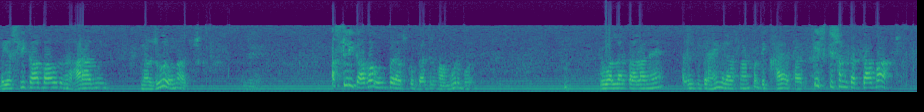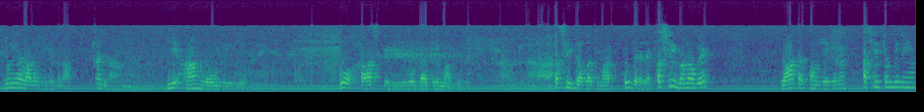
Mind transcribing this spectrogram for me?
भाई असली काबा हो तो फिर हर आदमी मंजूर हो ना उसका असली काबा ऊपर है उसको बैतुल मामूर बोलते वो अल्लाह ताला ने हज़रत इब्राहिम अलैहिस्सलाम को दिखाया था कि इस किस्म का काबा दुनिया वालों के लिए बनाओ ये आम लोगों के लिए। वो खास के लिए, वो बैतुल मामूर असली काबा तुम्हारा उधर है। जब असली बनोगे, वहाँ तक पहुंचेगे ना। असली तुम भी नहीं हो।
